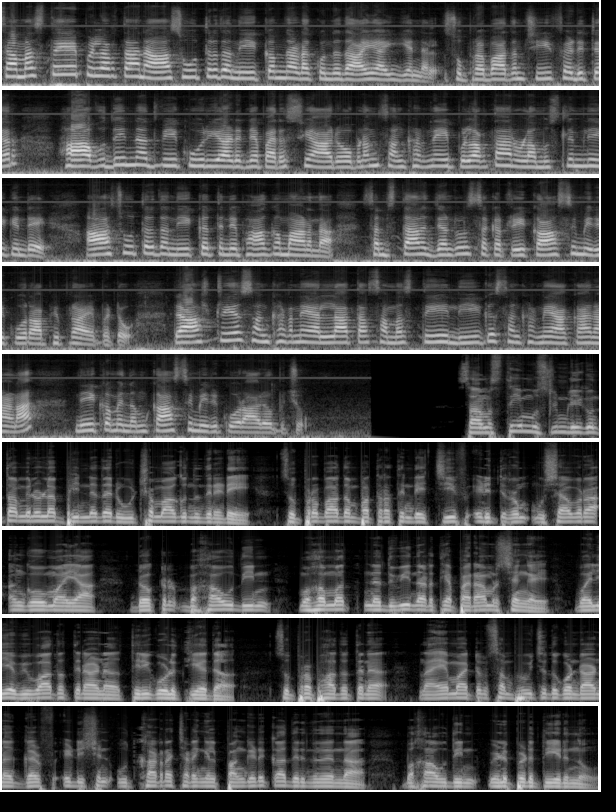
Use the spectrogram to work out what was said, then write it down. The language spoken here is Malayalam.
സമസ്തയെ പിളർത്താൻ ആസൂത്രിത നീക്കം നടക്കുന്നതായി I N L. Suprabhaatham chief editor Havuddeen Nadwi കൂരിയാടിന്റെ പരസ്യ ആരോപണം സംഘടനയെ പിളർത്താനുള്ള മുസ്ലിം ലീഗിന്റെ ആസൂത്രിത നീക്കത്തിന്റെ ഭാഗമാണെന്ന് സംസ്ഥാന ജനറൽ സെക്രട്ടറി കാസിം ഇരിക്കൂർ അഭിപ്രായപ്പെട്ടു. രാഷ്ട്രീയ സംഘടനയല്ലാത്ത സമസ്തയെ ലീഗ് സംഘടനയാക്കാനാണ് നീക്കമെന്നും കാസിം ഇരിക്കൂർ ആരോപിച്ചു. സമസ്തയും മുസ്ലിം ലീഗും തമ്മിലുള്ള ഭിന്നത രൂക്ഷമാകുന്നതിനിടെ സുപ്രഭാതം പത്രത്തിന്റെ ചീഫ് എഡിറ്ററും മുഷാവറ അംഗവുമായ ഡോക്ടർ ബഹാവുദ്ദീൻ മുഹമ്മദ് നദ്വി നടത്തിയ പരാമർശങ്ങൾ വലിയ വിവാദത്തിനാണ് തിരികൊളുത്തിയത്. സുപ്രഭാതത്തിന് നയമാറ്റം സംഭവിച്ചതുകൊണ്ടാണ് ഗൾഫ് എഡിഷൻ ഉദ്ഘാടന ചടങ്ങിൽ പങ്കെടുക്കാതിരുന്നതെന്ന് ബഹാവുദ്ദീൻ വെളിപ്പെടുത്തിയിരുന്നു.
